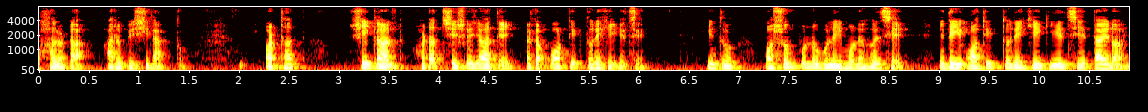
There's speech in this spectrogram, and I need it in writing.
ভালোটা আরও বেশি লাগতো। অর্থাৎ সেই গান হঠাৎ শেষ হয়ে যাওয়াতে একটা অতিত্ব রেখে গেছে। কিন্তু অসম্পূর্ণ বলেই মনে হয়েছে, কিন্তু এই অতিত্ব রেখে গিয়েছে তাই নয়,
